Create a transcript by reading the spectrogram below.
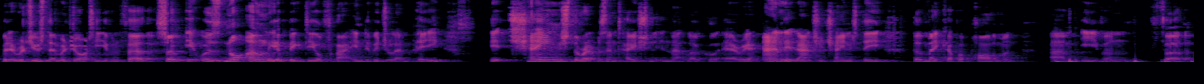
but it reduced their majority even further. So it was not only a big deal for that individual MP, it changed the representation in that local area, and it actually changed the, the makeup of Parliament um, even further.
